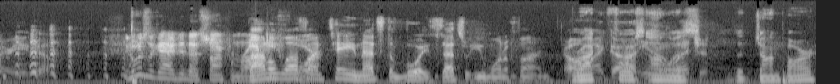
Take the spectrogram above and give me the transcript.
There you go. Who was the guy who did that song from Rocky Donald Four? LaFontaine, that's the voice. That's what you want to find. Oh Rock my Four God, he's a song was, legend. was it John Parr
